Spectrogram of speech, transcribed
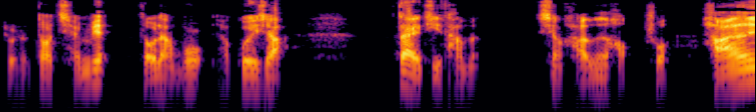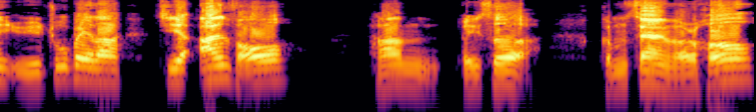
就是到前边走两步要跪下，代替他们向韩问好，说：“韩与诸贝勒皆安否？”韩悲色，更三而后，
